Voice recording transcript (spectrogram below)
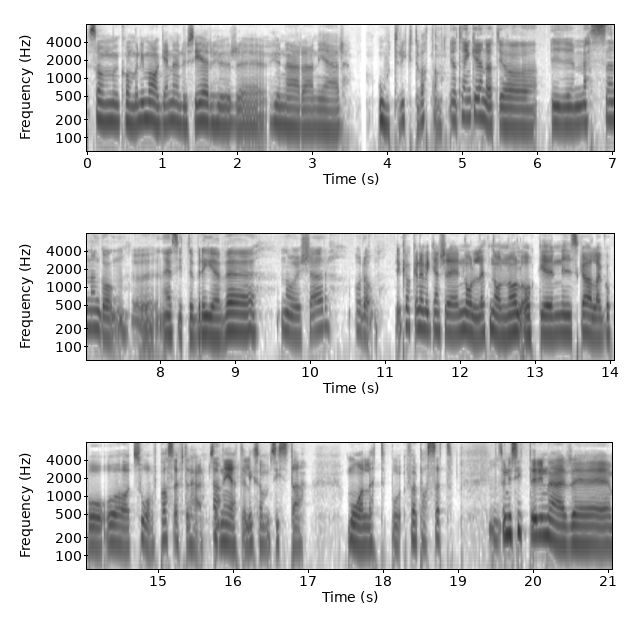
som kommer i magen när du ser hur, eh, hur nära ni är otryggt vatten. Jag tänker ändå att jag i mässen någon gång, eh, när jag sitter bredvid Norrkär och dem. Klockan är väl kanske 01.00 och eh, ni ska alla gå på och ha ett sovpass efter det här. Så ja. att ni äter liksom sista målet på, för passet. Mm. Så ni sitter i den här eh,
